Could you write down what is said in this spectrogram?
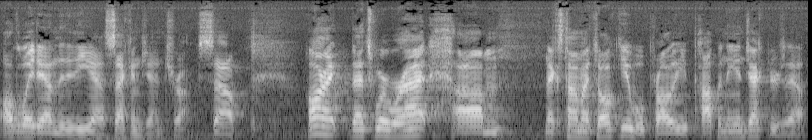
all the way down to the uh, second gen trucks. So, all right, that's where we're at. Um, next time I talk to you, we'll probably popping the injectors out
